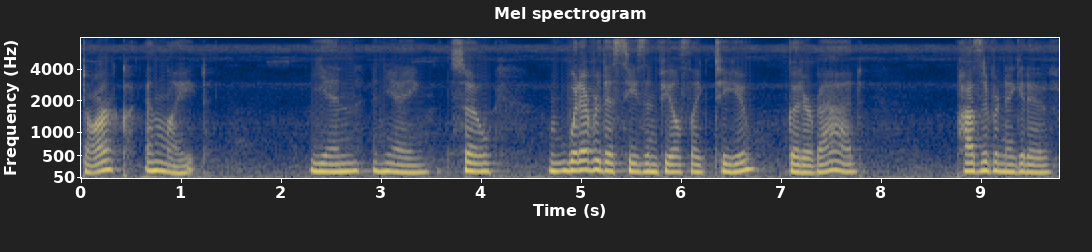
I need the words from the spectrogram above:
dark and light, yin and yang. So, whatever this season feels like to you, good or bad, positive or negative,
